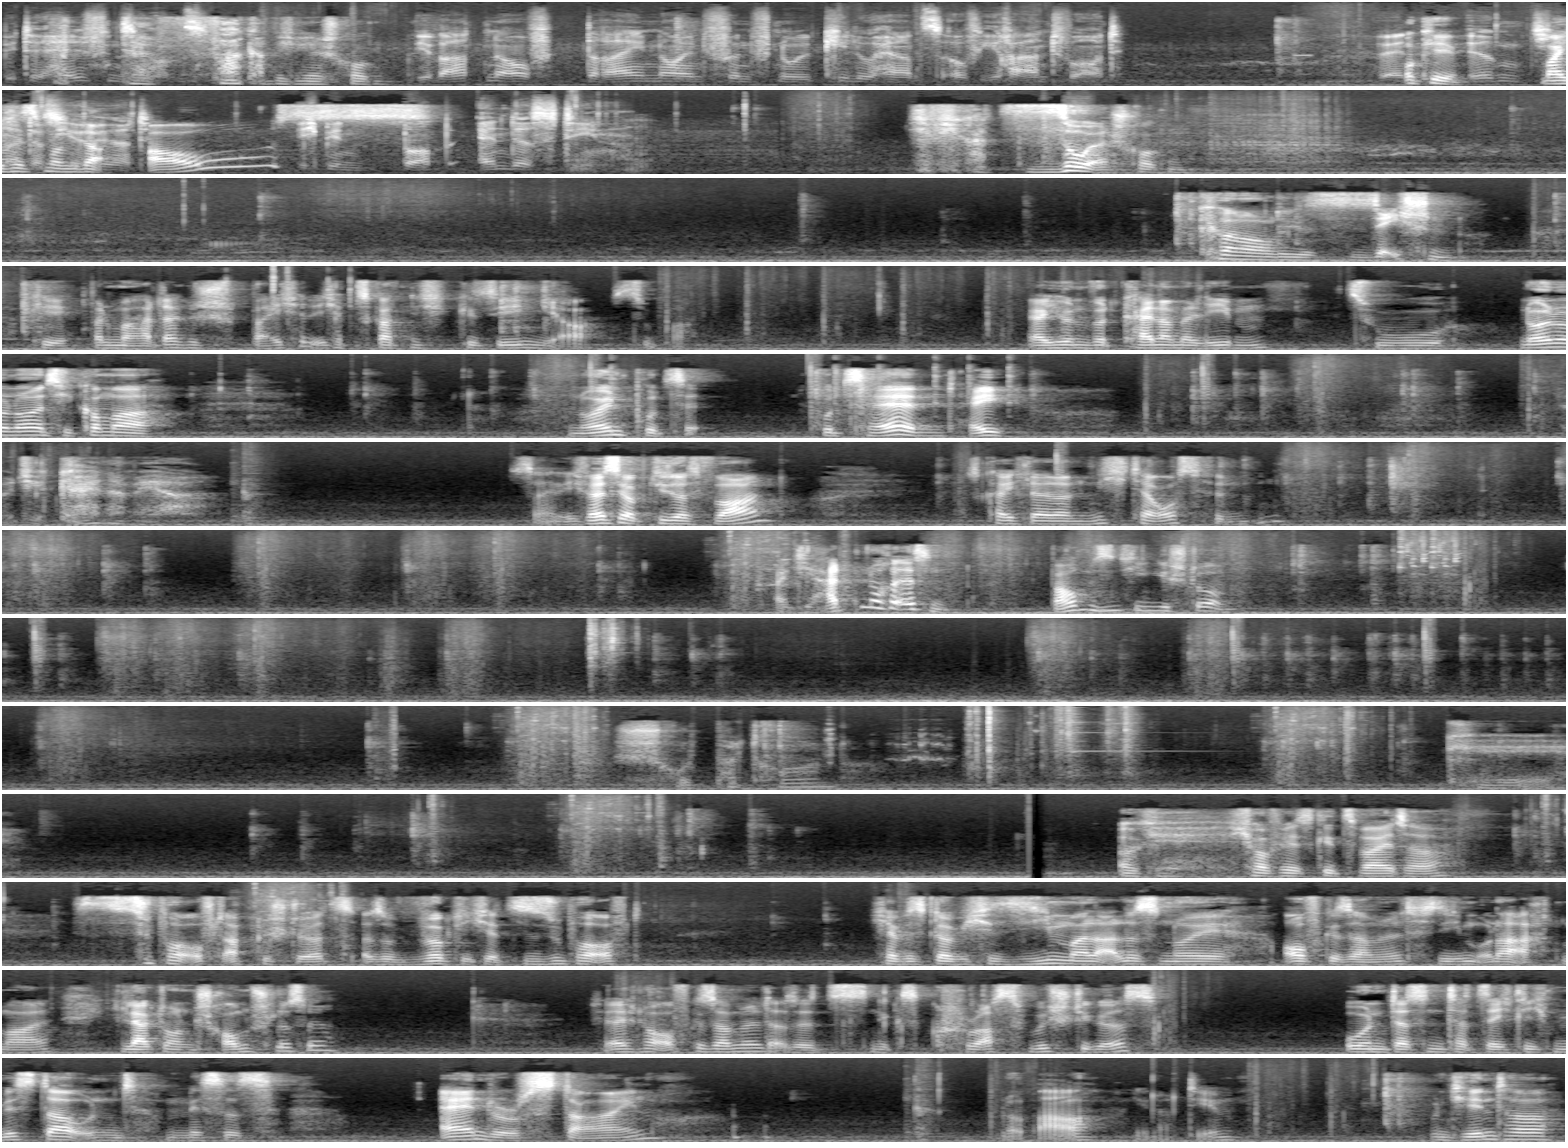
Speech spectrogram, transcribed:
Bitte helfen Sie uns. fuck, hab ich mich erschrocken. Wir warten auf 3950 Kilohertz auf Ihre Antwort. Wenn Okay, mach ich jetzt mal wieder hört. aus. Ich bin Bob Enderstein. Ich hab mich gerade so erschrocken. Canalization. Okay, warte mal, hat er gespeichert? Ich habe es gerade nicht gesehen. Ja, super. Ja, hier wird keiner mehr leben. Zu 99,9 Prozent. Prozent. Hey. Wird hier keiner mehr sein. Ich weiß nicht, ob die das waren. Das kann ich leider nicht herausfinden. Ah, die hatten noch Essen. Warum sind die gestorben? Schrotpatronen. Okay. Okay, ich hoffe, jetzt geht's weiter. Super oft abgestürzt, also wirklich jetzt super oft. Ich habe jetzt, glaube ich, siebenmal alles neu aufgesammelt. Sieben oder achtmal. Hier lag noch ein Schraubenschlüssel. Den habe ich noch aufgesammelt, also jetzt nichts krass Wichtiges. Und das sind tatsächlich Mr. und Mrs. Anderstein. Oder war, je nachdem. Und hier hinter.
